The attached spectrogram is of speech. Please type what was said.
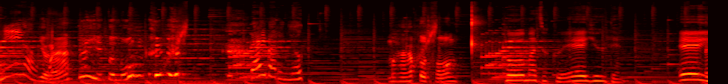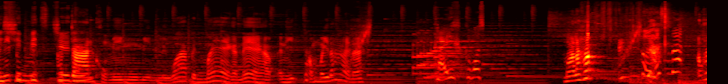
ミーナ เดี๋ยวนะ เฮ้ย ตัวลุง ライバルに มาครับตัวทองโคมาจุกเอยูเดนเออันนี้เป็นอาจารย์ของเมงูมินหรือว่าเป็นแม่กันแน่ครับ อันนี้จำไม่ได้นะมาแล้วครับอะไร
